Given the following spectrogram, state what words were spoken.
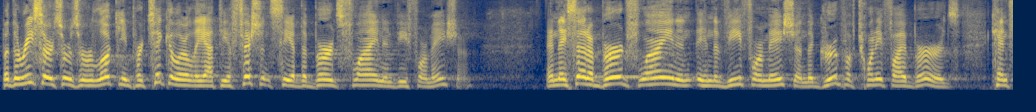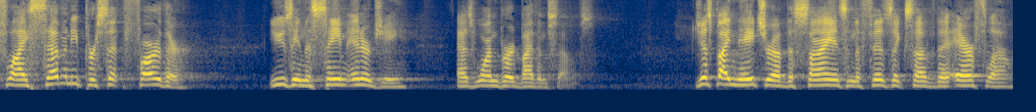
But the researchers were looking particularly at the efficiency of the birds flying in V formation. And they said a bird flying in, in the V formation, the group of 25 birds, can fly 70% farther using the same energy as one bird by themselves. Just by nature of the science and the physics of the airflow.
